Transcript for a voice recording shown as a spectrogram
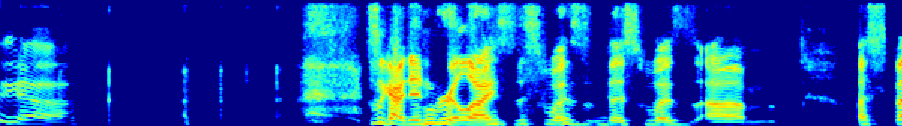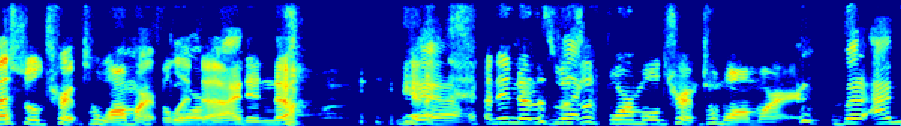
yeah. It's like I didn't realize this was this was um a special trip to Walmart, Belinda. I didn't know. Yeah. I didn't know this was Like- a formal trip to Walmart. But I'm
